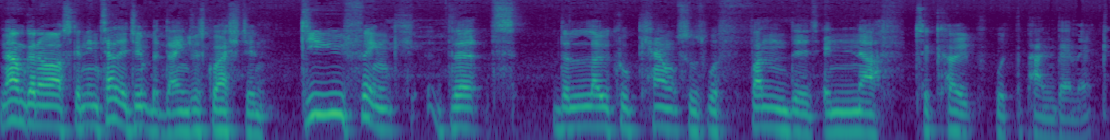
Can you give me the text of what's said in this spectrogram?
Now I'm going to ask an intelligent but dangerous question. Do you think that the local councils were funded enough to cope with the pandemic?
